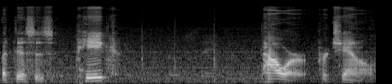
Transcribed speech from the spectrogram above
but this is peak power per channel.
